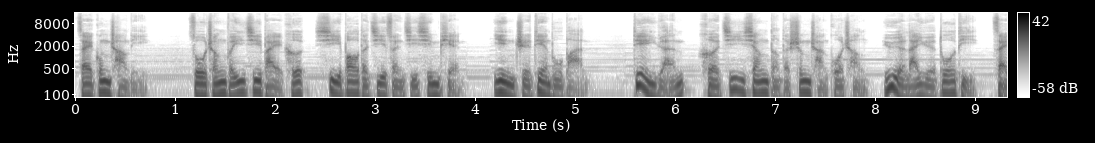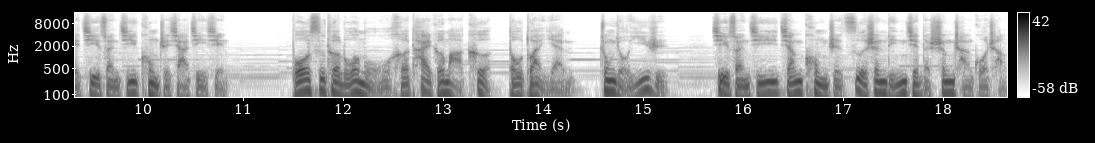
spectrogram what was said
在工厂里，组成维基百科细胞的计算机芯片、印制电路板、电源和机箱等的生产过程，越来越多地在计算机控制下进行。博斯特罗姆和泰格马克都断言，终有一日，计算机将控制自身零件的生产过程。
